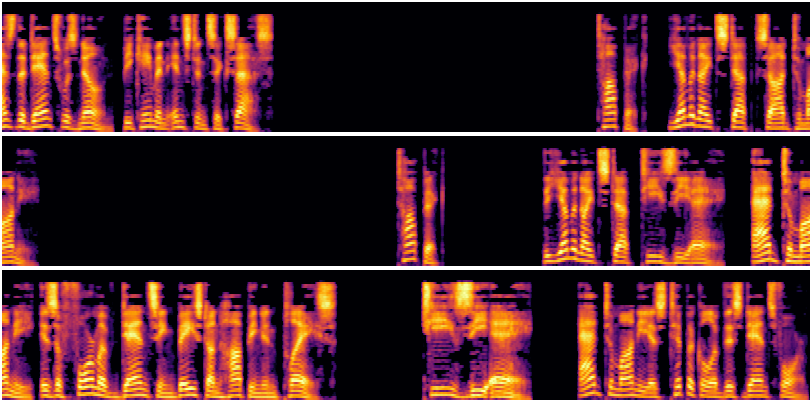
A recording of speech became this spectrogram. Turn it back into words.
as the dance was known, became an instant success. Topic: Yemenite step Saad Tamani. Topic: The Yemenite step tzA, Ad Tamani is a form of dancing based on hopping in place. TzA, Ad Tamani is typical of this dance form.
